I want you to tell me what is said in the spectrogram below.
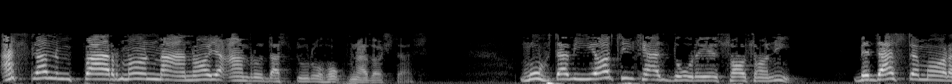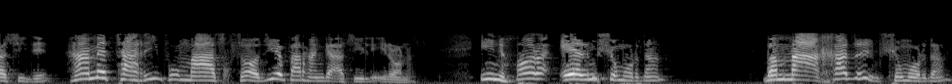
اصلا فرمان معنای امر و دستور و حکم نداشته است. محتویاتی که از دوره ساسانی به دست ما رسیده همه تحریف و مسخ سازی فرهنگ اصیل ایران است. اینها را علم شمردن و معخذ شمردن.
